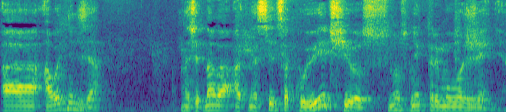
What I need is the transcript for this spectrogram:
А, а вот нельзя. Значит, надо относиться к увечью с, ну, с некоторым уважением.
